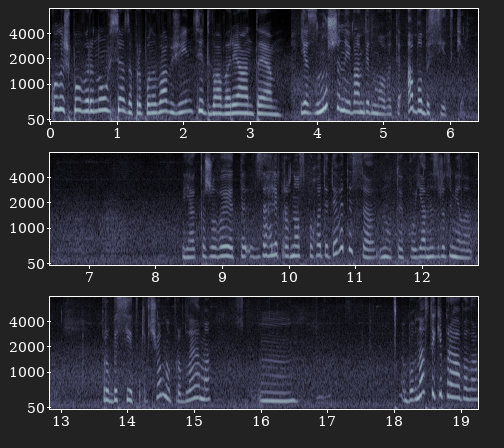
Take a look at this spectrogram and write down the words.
Коли ж повернувся, запропонував жінці два варіанти. Я змушений вам відмовити або бесідки. Я кажу, ви взагалі прогноз погоди дивитеся? Ну, типу, я не зрозуміла про бесідки. В чому проблема? Бо в нас такі правила.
